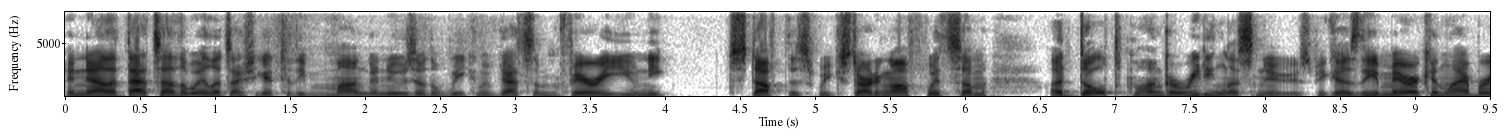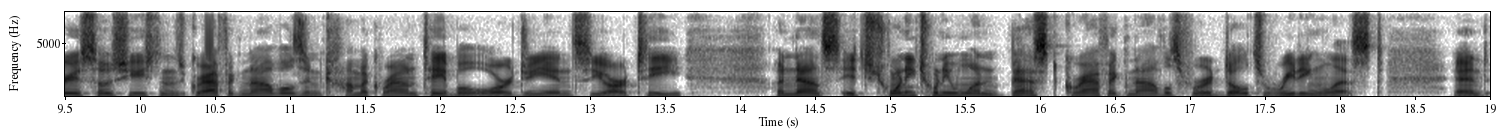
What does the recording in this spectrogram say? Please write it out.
And now that that's out of the way, let's actually get to the manga news of the week. We've got some very unique stuff this week, starting off with some adult manga reading list news because the American Library Association's Graphic Novels and Comic Roundtable, or GNCRT, announced its 2021 Best Graphic Novels for Adults reading list. And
